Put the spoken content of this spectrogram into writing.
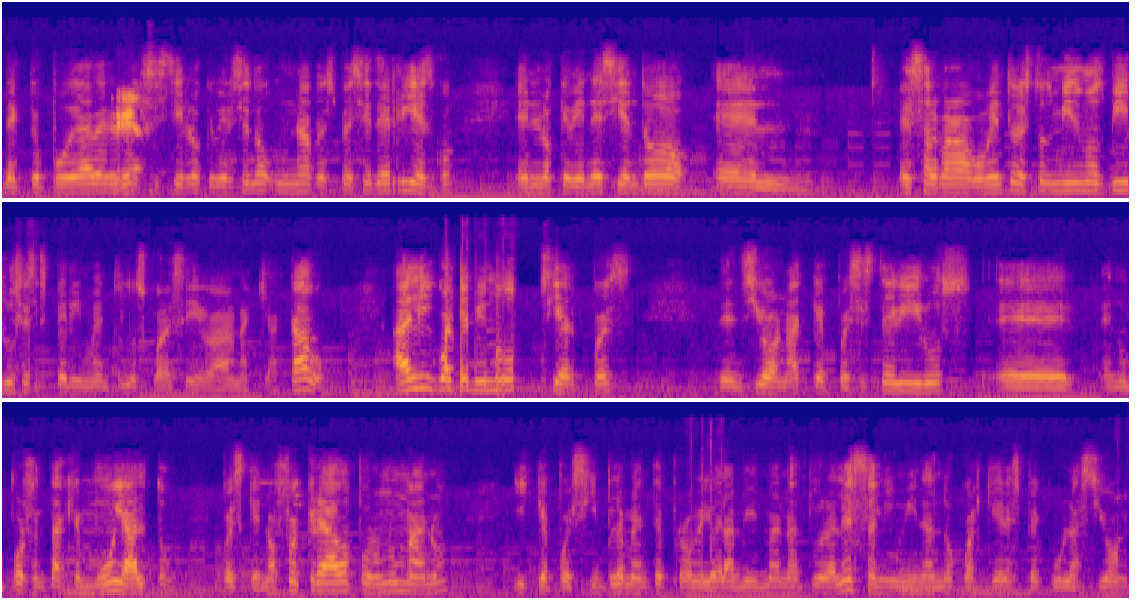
de que puede haber existir lo que viene siendo una especie de riesgo en lo que viene siendo el, el salvaguardamiento de estos mismos virus experimentos los cuales se llevaban aquí a cabo. Al igual que el mismo dossier, pues menciona que pues este virus eh, en un porcentaje muy alto, pues que no fue creado por un humano y que pues simplemente proviene de la misma naturaleza, eliminando cualquier especulación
